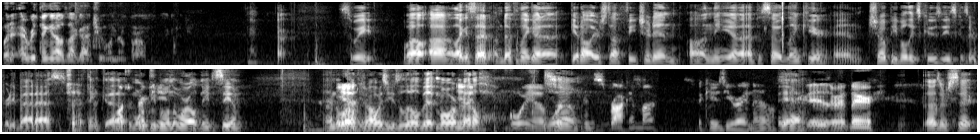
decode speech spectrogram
But everything else, I got you on no problem. Sweet. Well, uh, like I said, I'm definitely gonna get all your stuff featured in on the uh, episode link here and show people these koozies because they're pretty badass. I think uh, more people in the world need to see them, and the Yeah. world can always use a little bit more Yeah. metal. boy, uh, So- Watkins rocking my jacuzzi right now. Yeah, There it is right there. those are sick.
